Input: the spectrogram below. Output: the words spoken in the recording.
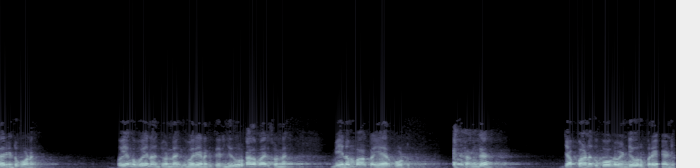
சரின்ட்டு போனேன். போய் அங்கே போய் நான் சொன்னேன். இது மாதிரி எனக்கு தெரிஞ்சது. ஒரு கதை மாதிரி சொன்னேன். மீனம்பாக்கம் ஏர்போர்ட். அங்கே ஜப்பானுக்கு போக வேண்டிய ஒரு பிரயாணி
